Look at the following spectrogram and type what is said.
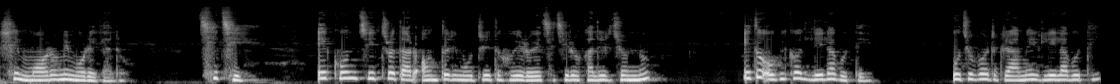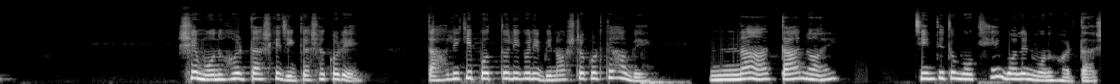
সে মরমে মরে গেল। ছি ছি, এ কোন চিত্র তার অন্তরে মুদ্রিত হয়ে রয়েছে চিরকালের জন্য? এ তো অবিকল লীলাবতী, উজুবট গ্রামের লীলাবতী। সে মনোহর দাসকে জিজ্ঞাসা করে, তাহলে কি পত্তলিগুলি বিনষ্ট করতে হবে? না, তা নয়। চিন্তিত মুখে বলেন মনোহর দাস,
